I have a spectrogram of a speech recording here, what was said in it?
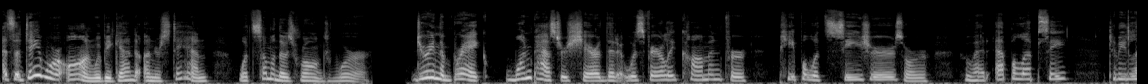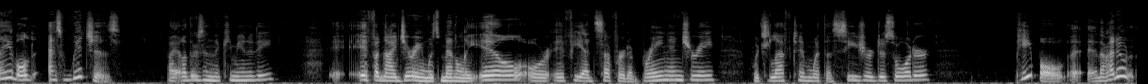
As the day wore on, we began to understand what some of those wrongs were. During the break, one pastor shared that it was fairly common for people with seizures or who had epilepsy to be labeled as witches by others in the community. If a Nigerian was mentally ill or if he had suffered a brain injury which left him with a seizure disorder, people, and I don't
